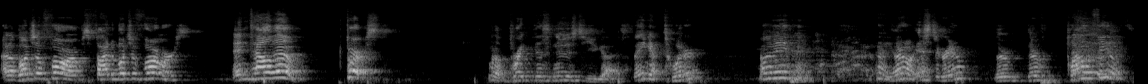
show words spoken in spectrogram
and a bunch of farms, find a bunch of farmers, and tell them first, I'm to break this news to you guys. They ain't got Twitter, not anything. They're not on Instagram. They're, they're plowing fields.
